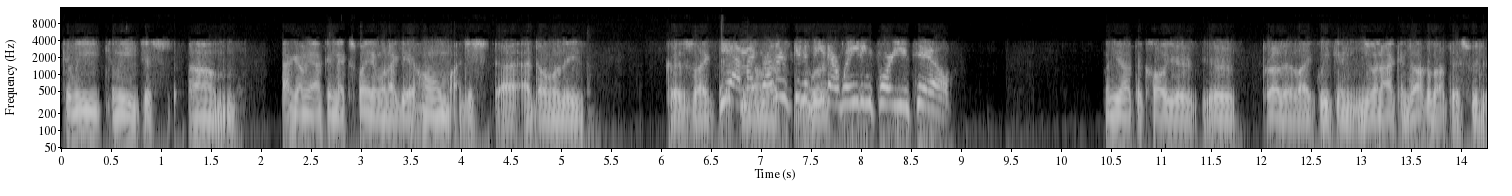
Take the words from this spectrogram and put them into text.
can we? Can we just? Um. I, mean, I can explain it when I get home. I just. Uh, I don't really. Because like. Yeah, my know, brother's gonna be there waiting for you too. When you have to call your your brother, like we can. You and I can talk about this. We.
